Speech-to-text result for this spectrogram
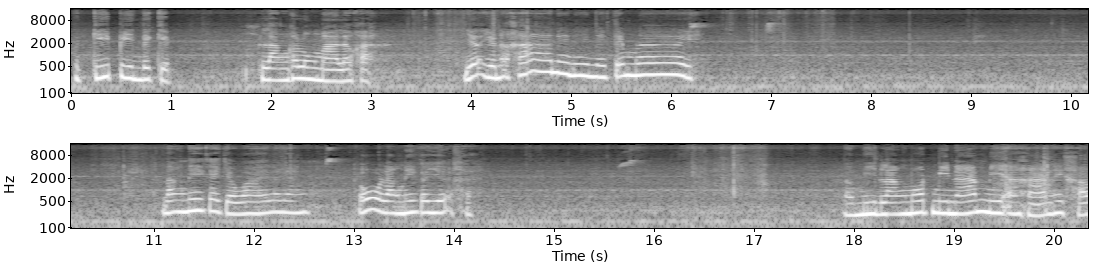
เมื่อกี้ปีนไปเก็บลังเขาลงมาแล้วค่ะ เยอะอยู่นะคะ นี่นี่นี่เต็มเลยลังนี้ใกล้จะวายแล้วยัง โอ้ลังนี้ก็เยอะค่ะ เรามีลังมดมีน้ำมีอาหารให้เขา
